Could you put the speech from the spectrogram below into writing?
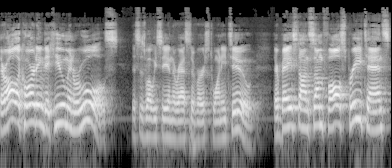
they're all according to human rules. This is what we see in the rest of verse 22. They're based on some false pretense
